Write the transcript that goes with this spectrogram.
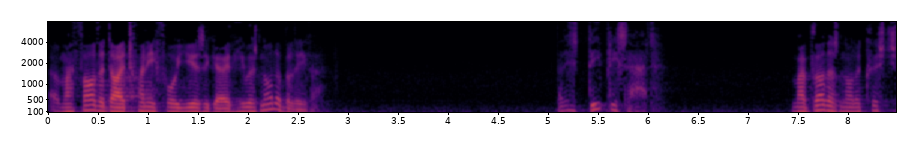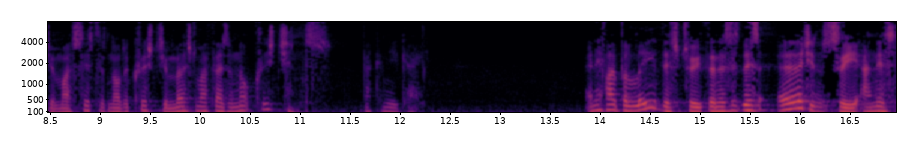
uh, my father died 24 years ago and he was not a believer. That is deeply sad. My brother's not a Christian. My sister's not a Christian. Most of my friends are not Christians back in the UK. And if I believe this truth, then there's this urgency and this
